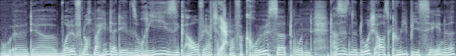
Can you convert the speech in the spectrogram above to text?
mhm. äh, der Wolf nochmal hinter denen so riesig auf. Er hat sich ja. nochmal vergrößert und das ist eine durchaus creepy Szene.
